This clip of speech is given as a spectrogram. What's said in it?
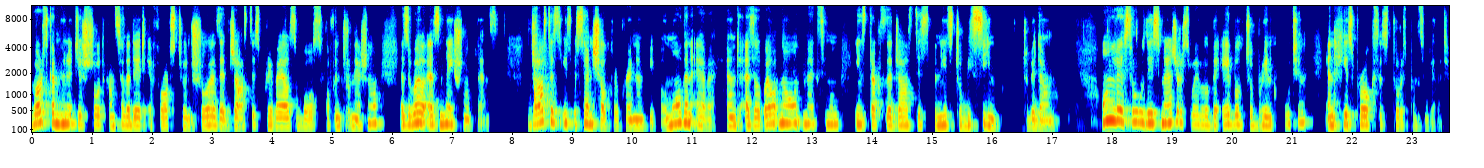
world community should consolidate efforts to ensure that justice prevails both of international as well as national plans. Justice is essential to Ukrainian people more than ever, and as a well-known maximum instructs that justice needs to be seen to be done. Only through these measures we will be able to bring Putin and his proxies to responsibility.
